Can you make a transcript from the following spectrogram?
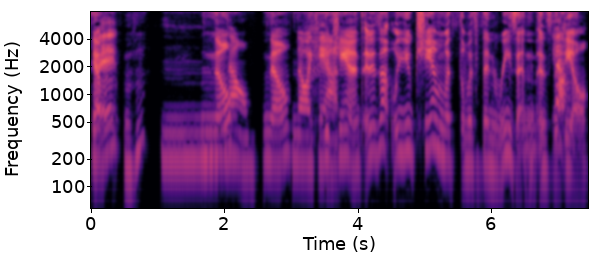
Yep. Right? Mm-hmm. No, No. no, No. no, I can't. You can't, and it's not. Well, you can with within reason is the Yeah. deal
